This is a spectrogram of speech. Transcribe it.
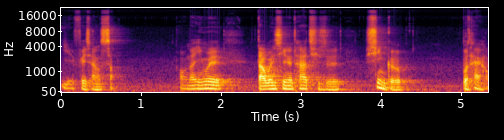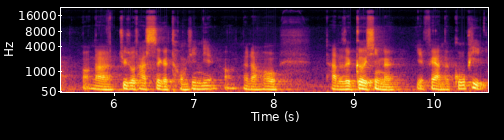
也非常少。哦，那因为达文西呢，他其实性格不太好啊。那据说他是个同性恋啊，那然后他的这个性呢也非常的孤僻，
